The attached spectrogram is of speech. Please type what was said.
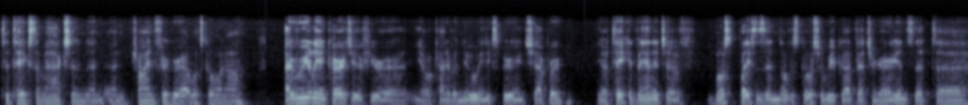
to take some action and and try and figure out what's going on. I really encourage you if you're a, you know kind of a new inexperienced shepherd, you know take advantage of most places in Nova Scotia. We've got veterinarians that uh,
